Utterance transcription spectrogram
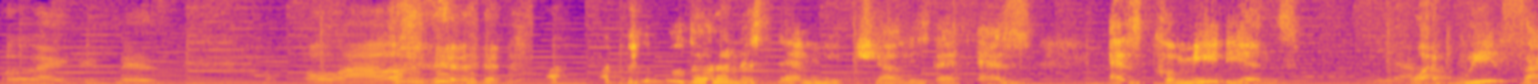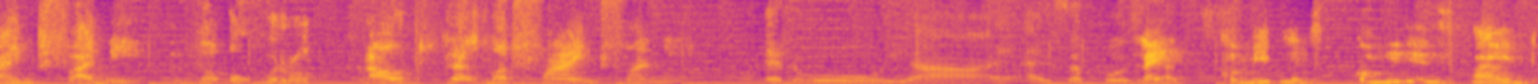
Oh my goodness. Oh wow. what, what, people don't understand, Michelle, is that as as comedians, yeah. what we find funny, the overall crowd does not find funny. At all, oh, yeah. I, I suppose like comedians comedians find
